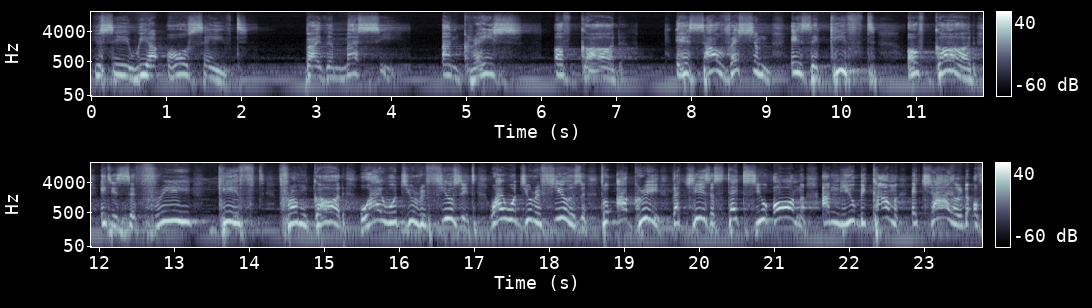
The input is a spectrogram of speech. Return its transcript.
You see, we are all saved by the mercy and grace of God. A salvation is a gift of God, it is a free gift from God. Why would you refuse it? Why would you refuse to agree that Jesus takes you on and you become a child of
